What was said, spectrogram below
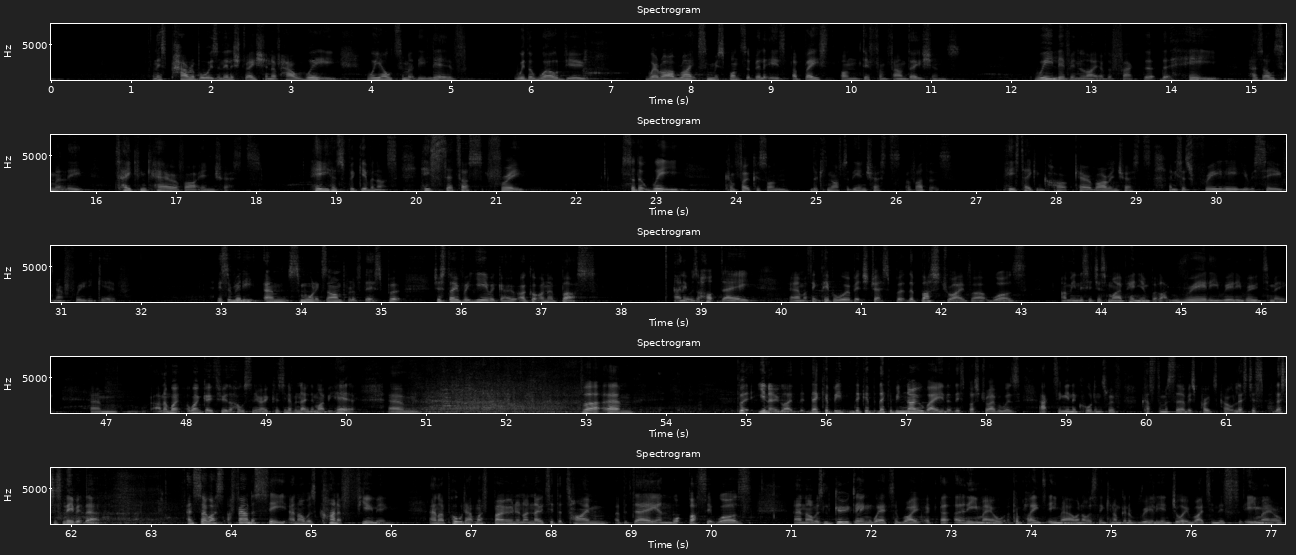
And this parable is an illustration of how we, we ultimately live with a worldview where our rights and responsibilities are based on different foundations. We live in light of the fact that, that He has ultimately taken care of our interests. He has forgiven us, He's set us free so that we can focus on looking after the interests of others. He's taken care of our interests, and he says, freely you receive, now freely give. It's a really um, small example of this, but just over a year ago, I got on a bus, and it was a hot day. Um, I think people were a bit stressed, but the bus driver was, I mean, this is just my opinion, but like really, really rude to me. Um, and I won't, I won't go through the whole scenario because you never know, they might be here. Um, but um, but you know, like there could be there could, there could be no way that this bus driver was acting in accordance with customer service protocol. Let's just let's just leave it there. And so I, I found a seat, and I was kind of fuming. And I pulled out my phone and I noted the time of the day and what bus it was. And I was Googling where to write a, a, an email, a complaint email. And I was thinking, I'm going to really enjoy writing this email.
